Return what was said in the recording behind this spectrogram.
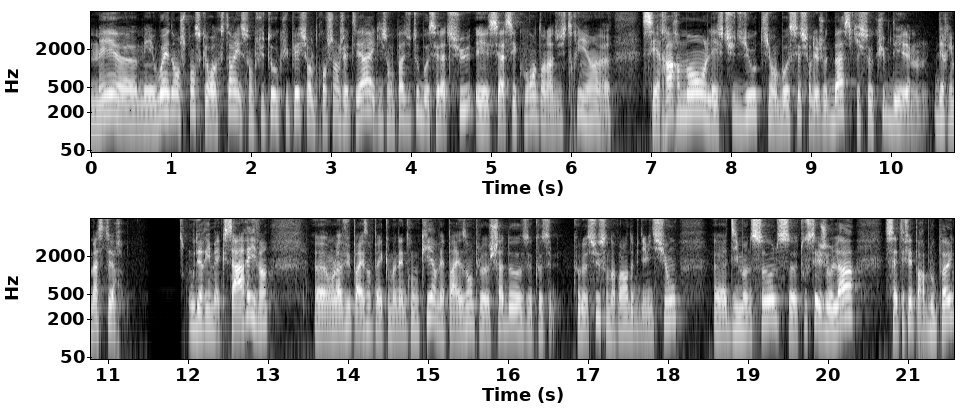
Mais, euh, mais ouais, non, je pense que Rockstar, ils sont plutôt occupés sur le prochain GTA et qu'ils sont pas du tout bossé là-dessus. Et c'est assez courant dans l'industrie. hein. Euh, C'est rarement les studios qui ont bossé sur les jeux de base qui s'occupent des, des remasters ou des remakes. Ça arrive, hein. Euh, on l'a vu par exemple avec Command and Conquer, mais par exemple Shadow of the Colossus, on en parlait en début d'émission, euh, Demon's Souls, tous ces jeux-là, ça a été fait par Bluepoint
